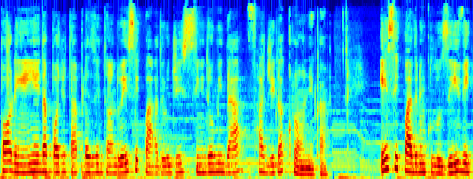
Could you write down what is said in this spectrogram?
porém ainda pode estar apresentando esse quadro de síndrome da fadiga crônica. Esse quadro, inclusive,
